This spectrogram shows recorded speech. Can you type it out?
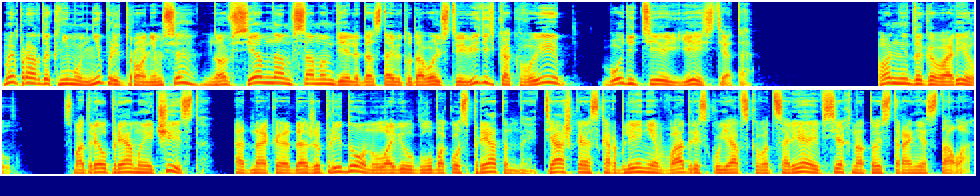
Мы, правда, к нему не притронемся, но всем нам в самом деле доставит удовольствие видеть, как вы будете есть это». Он не договорил, смотрел прямо и чисто. Однако даже Придон уловил глубоко спрятанное, тяжкое оскорбление в адрес куявского царя и всех на той стороне стола.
